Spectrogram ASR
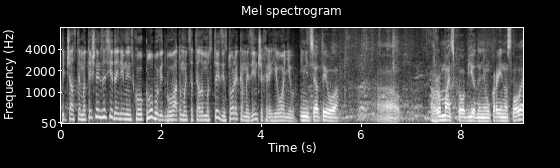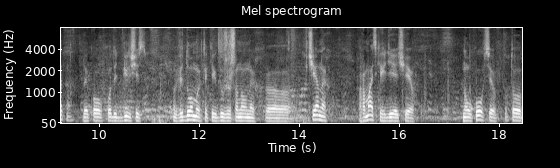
Під час тематичних засідань рівненського клубу відбуватимуться телемости з істориками з інших регіонів. ініціатива е, громадського об'єднання Україна Славетна, до якого входить більшість відомих таких дуже шановних е, вчених, громадських діячів, науковців. Тобто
